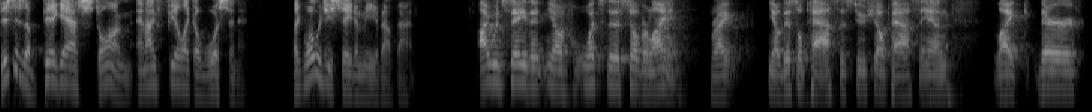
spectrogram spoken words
this is a big ass storm, and I feel like a wuss in it. Like, what would you say to me about that? I would say that, you know, what's the silver lining, right? You know, this will pass, this too shall pass. And like, there,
